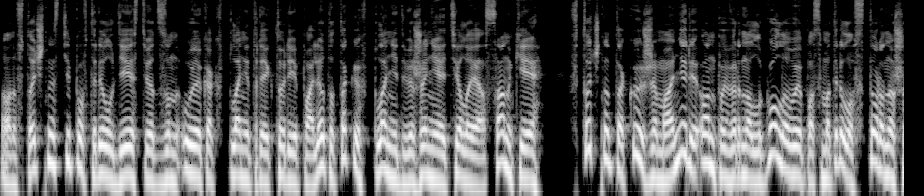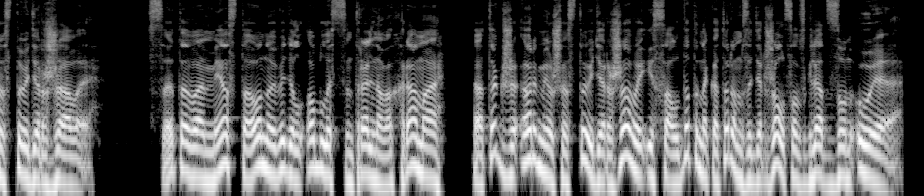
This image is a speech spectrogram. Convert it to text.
Он в точности повторил действия Цзун Уэ как в плане траектории полета, так и в плане движения тела и осанки. В точно такой же манере он повернул голову и посмотрел в сторону шестой державы. С этого места он увидел область центрального храма, а также армию шестой державы и солдата, на котором задержался взгляд Зон Уэ.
